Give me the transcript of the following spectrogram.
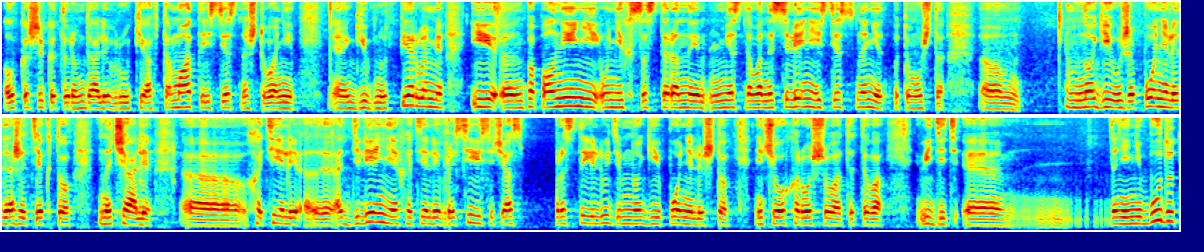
алкаши, которым дали в руки автоматы, естественно, что они гибнут первыми, и пополнений у них со местного населения, естественно, нет, потому что эм, Многие уже поняли, даже те, кто вначале э, хотели э, отделения, хотели в Россию, сейчас простые люди, многие поняли, что ничего хорошего от этого видеть э, они не будут.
